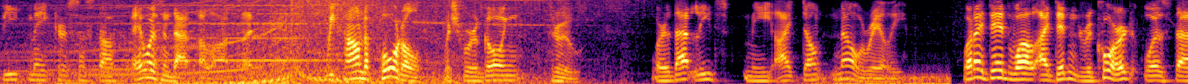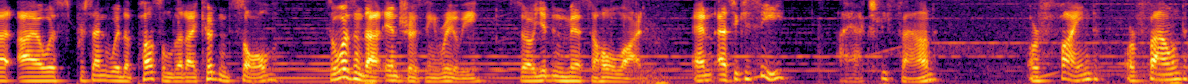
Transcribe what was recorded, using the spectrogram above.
beat makers and stuff. It wasn't that a lot, but we found a portal which we're going through. Where that leads me, I don't know really. What I did while I didn't record was that I was presented with a puzzle that I couldn't solve. So it wasn't that interesting really, so you didn't miss a whole lot. And as you can see, I actually found, or find, or found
